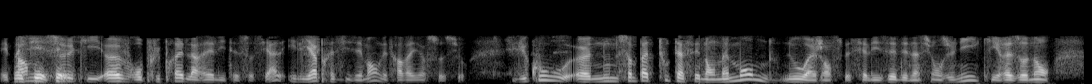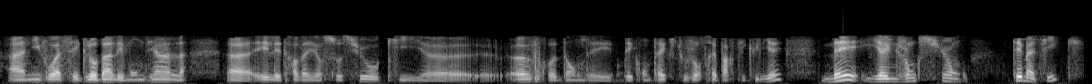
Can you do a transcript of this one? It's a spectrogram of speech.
Et parmi ceux qui œuvrent au plus près de la réalité sociale, il y a précisément les travailleurs sociaux. Du coup, euh, nous ne sommes pas tout à fait dans le même monde, nous, agents spécialisés des Nations Unies, qui raisonnons à un niveau assez global et mondial, euh, et les travailleurs sociaux qui euh, œuvrent dans des, des contextes toujours très particuliers, mais il y a une jonction thématique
